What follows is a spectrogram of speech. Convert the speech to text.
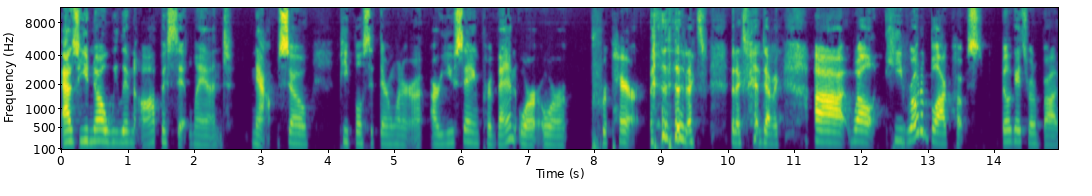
As you know, we live in opposite land now. So people sit there and wonder, are you saying prevent or or prepare the next the next pandemic? Uh, well, he wrote a blog post Bill Gates wrote a blog,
